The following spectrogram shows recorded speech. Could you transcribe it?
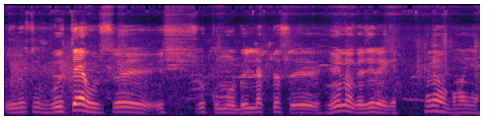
এগুলো তোর বইতে ঘুরছে ইস মোবাইল লাগতেছে। হে না গাজি রেগে হে না ঘুমাইয়া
